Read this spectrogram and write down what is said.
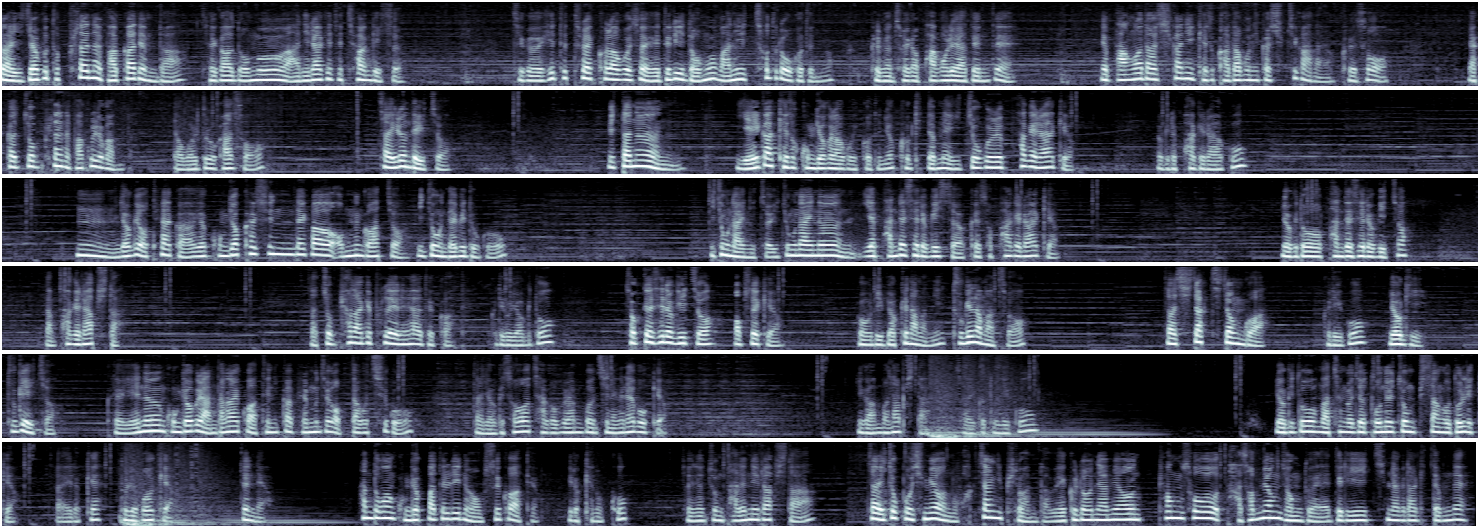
자 이제부터 플랜을 바꿔야 됩니다. 제가 너무 안일하게 대처한 게 있어요. 지금 heat tracker라고 해서 애들이 너무 많이 쳐들어오거든요. 그러면 저희가 방어를 해야 되는데 방어하다가 시간이 계속 가다 보니까 쉽지가 않아요. 그래서 약간 좀 플랜을 바꾸려고 합니다. 자 월드로 가서 자 이런 데 있죠. 일단은 얘가 계속 공격을 하고 있거든요. 그렇기 때문에 이쪽을 파괴를 할게요. 여기를 파괴를 하고 음 여기 어떻게 할까요? 여기 공격할 수 있는 데가 없는 것 같죠? 이쪽은 내비두고 이쪽 라인 있죠? 이쪽 라인은 얘 반대 세력이 있어요. 그래서 파괴를 할게요. 여기도 반대 세력이 있죠? 일단 파괴를 합시다. 자, 좀 편하게 플레이를 해야 될 것 같아. 그리고 여기도 적대 세력이 있죠? 없앨게요. 그럼 우리 몇 개 남았니? 두 개 남았죠? 자, 시작 지점과 그리고 여기 두 개 있죠? 그래 얘는 공격을 안 당할 것 같으니까 별 문제가 없다고 치고 일단 여기서 작업을 한번 진행을 해볼게요. 이거 한번 합시다. 자 이거 돌리고 여기도 마찬가지로 돈을 좀 비싼 거 돌릴게요. 자 이렇게 돌려볼게요. 됐네요. 한동안 공격받을 일은 없을 것 같아요. 이렇게 놓고 저희는 좀 다른 일을 합시다. 자 이쪽 보시면 확장이 필요합니다. 왜 그러냐면 평소 5명 정도의 애들이 침략을 하기 때문에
